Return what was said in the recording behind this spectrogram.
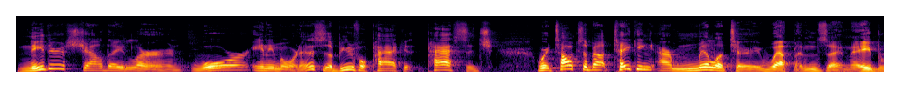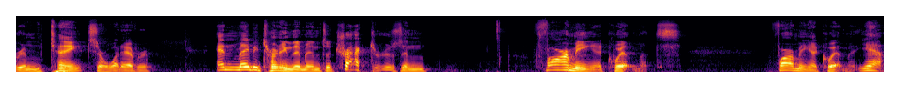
neither shall they learn war anymore. Now, this is a beautiful passage where it talks about taking our military weapons and Abrams tanks or whatever and maybe turning them into tractors and farming equipments. Farming equipment, yeah.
